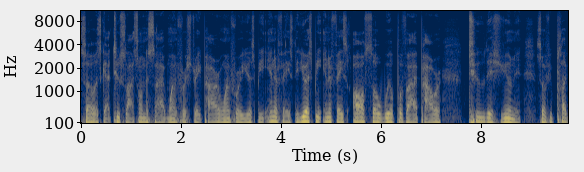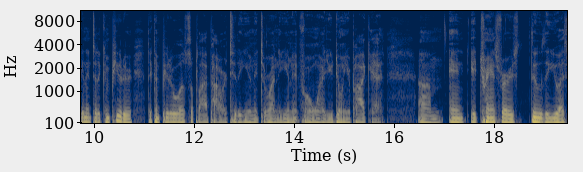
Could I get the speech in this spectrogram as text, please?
So it's got two slots on the side, one for straight power, one for a USB interface. The USB interface also will provide power to this unit. So if you plug it into the computer, the computer will supply power to the unit to run the unit for when you're doing your podcast. Um, and it transfers through the US,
